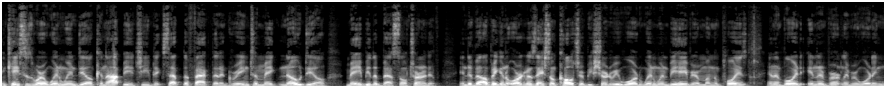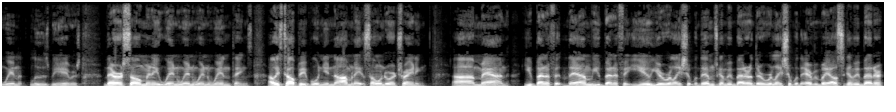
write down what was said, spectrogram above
In cases where a win win deal cannot be achieved, accept the fact that agreeing to make no deal may be the best alternative. In developing an organizational culture, be sure to reward win win behavior among employees and avoid inadvertently rewarding win lose behaviors. There are so many win win win win things. I always tell people when you nominate someone to a training, uh, man, you benefit them, you benefit you. Your relationship with them is going to be better. Their relationship with everybody else is going to be better.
